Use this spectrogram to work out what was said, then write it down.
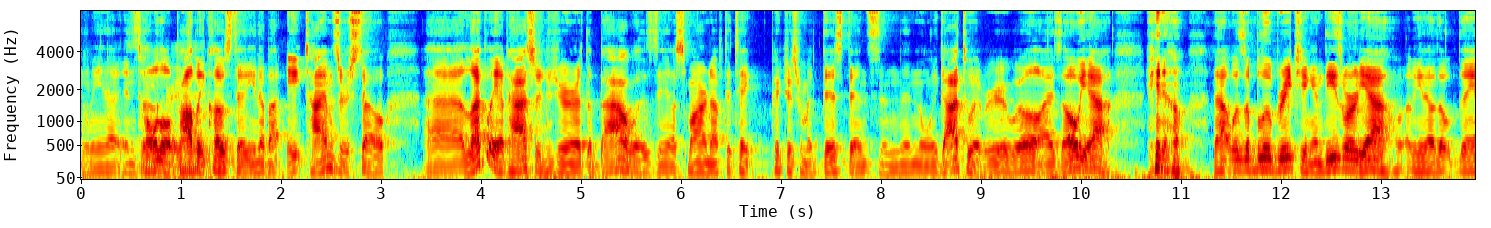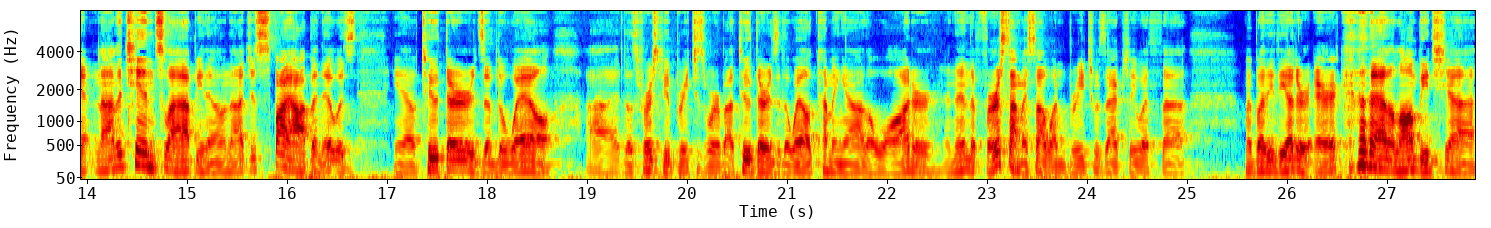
I mean, uh, in So total, crazy. probably close to you know about eight times or so. Uh, luckily, a passenger at the bow was you know smart enough to take pictures from a distance, and then when we got to it, we realized, oh yeah, you know that was a blue breaching, and these were yeah, you know the, the not a chin slap, you know, not just spy hopping. It was you know two thirds of the whale. Uh, those first few breaches were about two thirds of the whale coming out of the water, and then the first time I saw one breach was actually with uh, my buddy, the other Eric, at a Long Beach uh,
